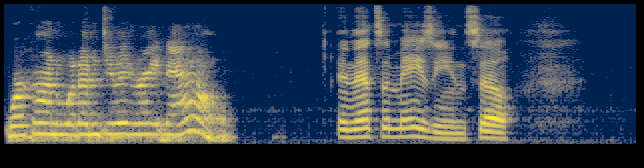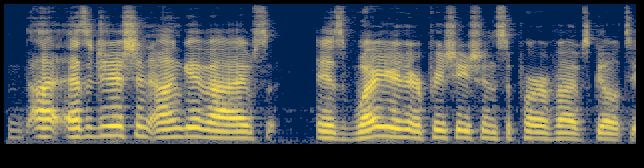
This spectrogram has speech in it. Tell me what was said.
work on what I'm doing right now. And that's amazing. So, uh, as a tradition on Good Vibes, is where your appreciation and support vibes go to?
